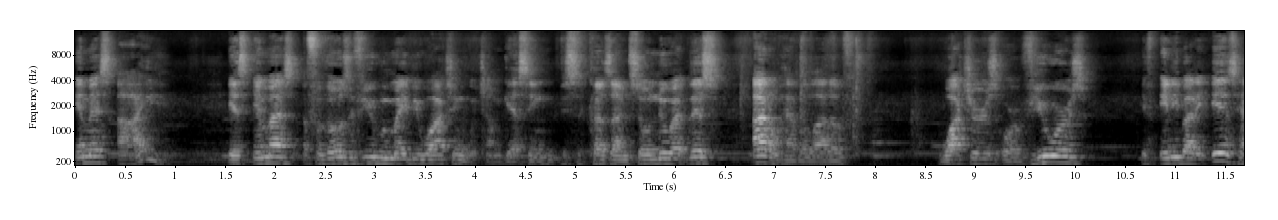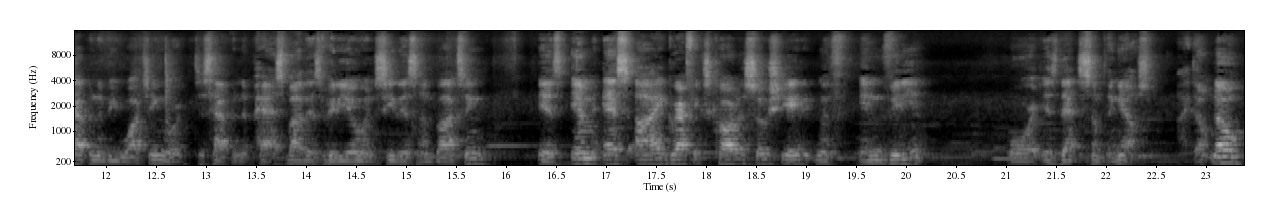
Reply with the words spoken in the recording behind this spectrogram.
MSI is MS, for those of you who may be watching, which I'm guessing because I'm so new at this, I don't have a lot of watchers or viewers if anybody is happen to be watching or just happen to pass by this video and see this unboxing, is MSI graphics card associated with NVIDIA? Or is that something else? I don't know.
